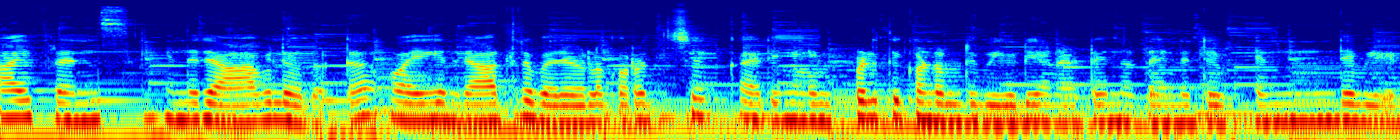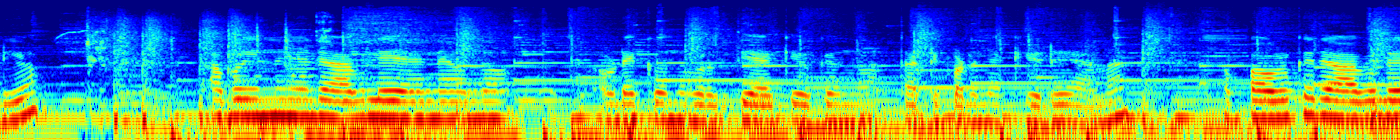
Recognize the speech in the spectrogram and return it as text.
ഹായ് ഫ്രണ്ട്സ് ഇന്ന് രാവിലെ തൊട്ട് വൈകുന്നേരം രാത്രി വരെയുള്ള കുറച്ച് കാര്യങ്ങൾ ഉൾപ്പെടുത്തിക്കൊണ്ടുള്ളൊരു വീഡിയോ ആണ് കേട്ടോ ഇന്നത്തെ എന്റെ എന്റെ വീഡിയോ. അപ്പോൾ ഇന്ന് ഞാൻ രാവിലെ എന്നെ ഒന്ന് അവിടെയൊക്കെ ഒന്ന് വൃത്തിയാക്കിയൊക്കെ ഒന്ന് തട്ടിക്കുടഞ്ഞൊക്കെ ഇടുകയാണ്. അപ്പോൾ അവൾക്ക് രാവിലെ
